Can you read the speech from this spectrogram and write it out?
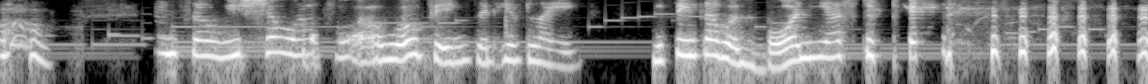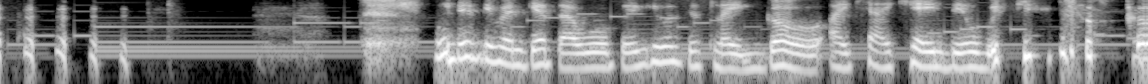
And so we show up for our whoopings, and he's like, You think I was born yesterday? we didn't even get that whooping. He was just like, Go. I can't, I can't deal with you. Just go.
